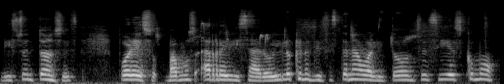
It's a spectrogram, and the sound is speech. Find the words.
¿Listo? Entonces, por eso vamos a revisar hoy lo que nos dice este Nahualito 11, sí es como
